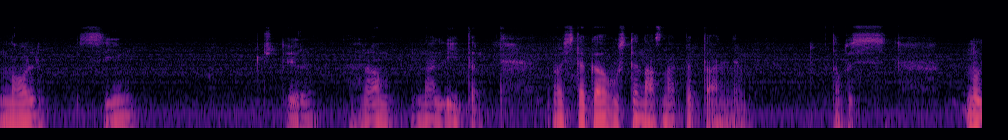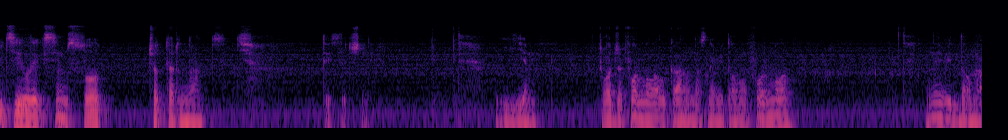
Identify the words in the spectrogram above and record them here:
0,74 грам на літр. Ось така густина, знак питання. Тобто 0,714 тисячних. Є. Отже, формула алкану у нас невідома формула. Невідома,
